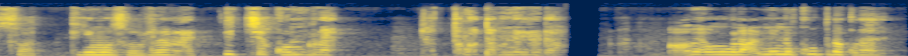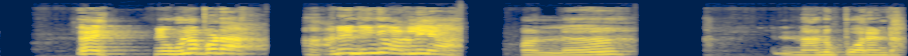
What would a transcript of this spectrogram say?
சத்தியமா சொல்றேன் அடிச்ச கொண்டுறேன் சத்தம் இல்லடா அவன் உங்களை அண்ணன் கூப்பிடக்கூடாது. ஏய் நீ உள்ள போடா. அண்ணே நீங்க வரலையா? அண்ணா நானும் போறேன்டா.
